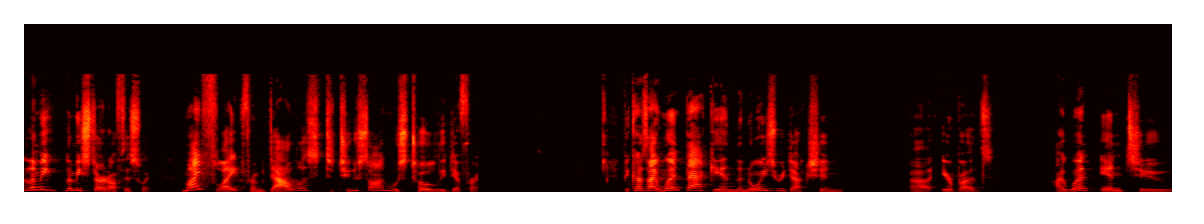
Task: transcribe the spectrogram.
Let me let me start off this way. My flight from Dallas to Tucson was totally different because I went back in the noise reduction uh, earbuds. I went into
